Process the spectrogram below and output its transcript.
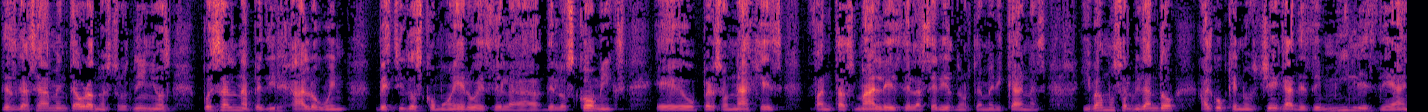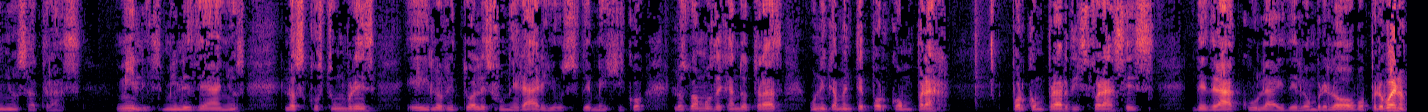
Desgraciadamente ahora nuestros niños pues salen a pedir Halloween vestidos como héroes de, la, de los cómics eh, o personajes fantasmales de las series norteamericanas. Y vamos olvidando algo que nos llega desde miles de años atrás miles, miles de años, las costumbres y los rituales funerarios de México los vamos dejando atrás únicamente por comprar, por comprar disfraces de Drácula y del hombre lobo. Pero bueno,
